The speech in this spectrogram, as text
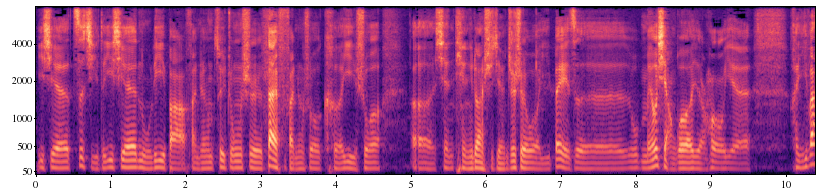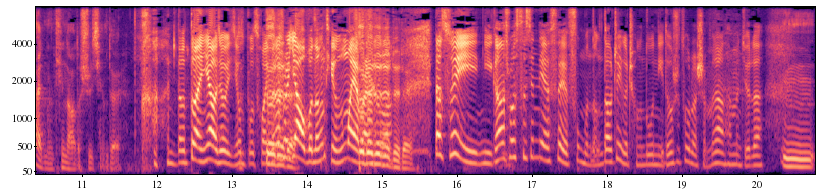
一些自己的一些努力吧，反正最终是大夫反正说可以说，呃，先停一段时间，这是我一辈子没有想过，然后也很意外能听到的事情。对，你都断药就已经不错，你刚说药不能停嘛，要不对然对对对对对，那所以你刚刚说撕心裂肺，父母能到这个程度，你都是做了什么让他们觉得嗯。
